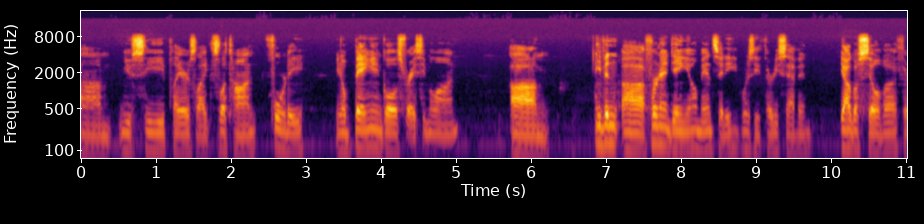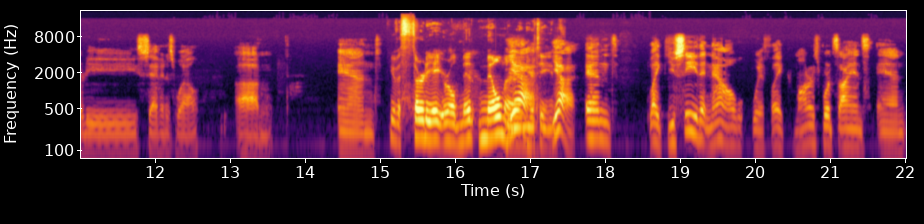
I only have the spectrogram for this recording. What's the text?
um, you see players like Zlatan, 40, you know, banging goals for AC Milan. Um, even uh, Fernandinho, Man City, what is he, 37? Thiago Silva, 37 as well. Um, and you have a 38 year old Milner yeah, in your team. Yeah, and like you see that now with like modern sports science and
